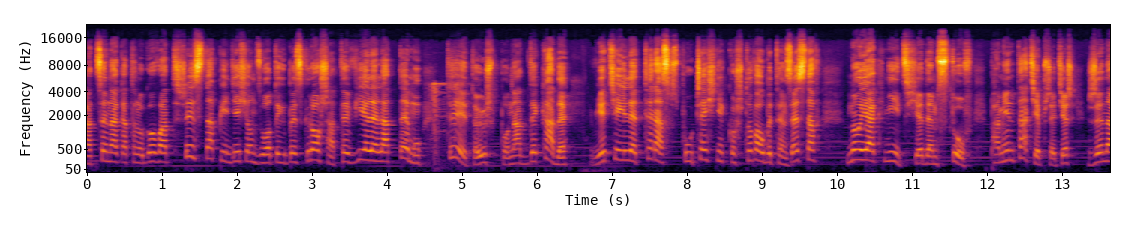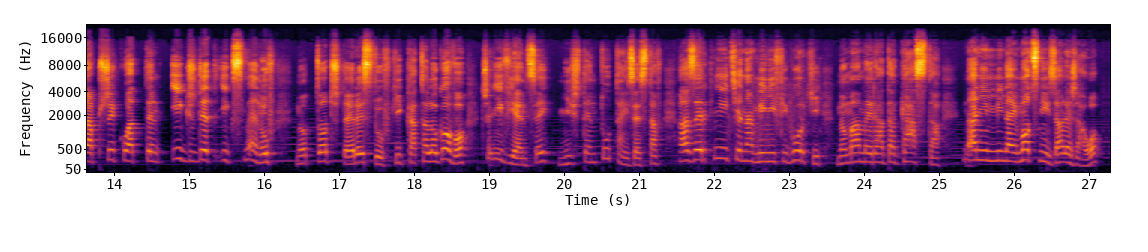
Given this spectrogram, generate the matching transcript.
a cena katalogowa 350 zł bez grosza, te wiele lat temu. Ty, to już ponad dekadę. Wiecie ile teraz współcześnie kosztowałby ten zestaw? No jak nic, 7 stów. Pamiętacie przecież, że na przykład ten XZ X-Menów, no to 4 stówki katalogowo, czyli więcej niż ten tutaj zestaw. A zerknijcie na minifigurki, no mamy Radagasta, na nim mi najmocniej zależało.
